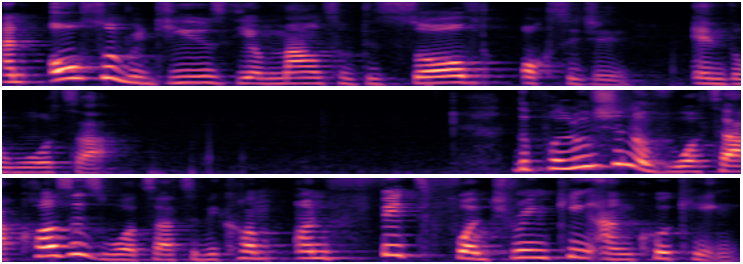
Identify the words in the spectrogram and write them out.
and also reduce the amount of dissolved oxygen in the water. The pollution of water causes water to become unfit for drinking and cooking.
